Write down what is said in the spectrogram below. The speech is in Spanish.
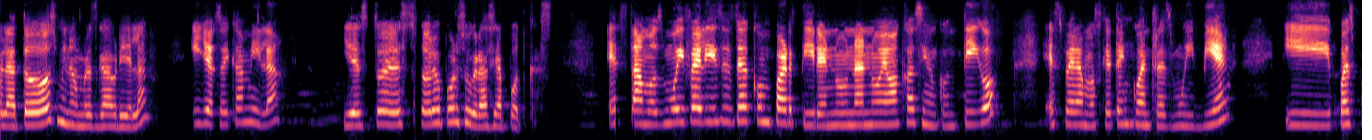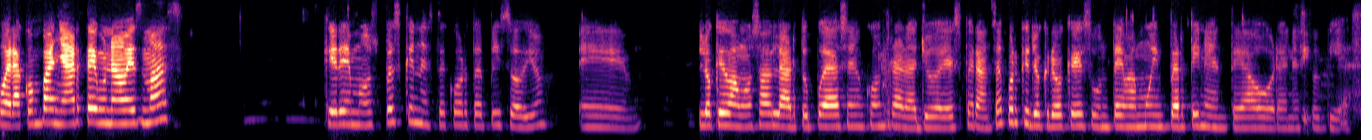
Hola a todos, mi nombre es Gabriela. Y yo soy Camila. Y esto es Solo por su gracia podcast. Estamos muy felices de compartir en una nueva ocasión contigo. Esperamos que te encuentres muy bien y pues poder acompañarte una vez más. Queremos pues que en este corto episodio eh, lo que vamos a hablar tú puedas encontrar ayuda y esperanza porque yo creo que es un tema muy pertinente ahora en estos días.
